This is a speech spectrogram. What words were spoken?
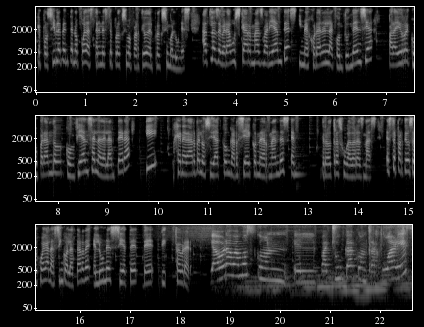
que posiblemente no pueda estar en este próximo partido del próximo lunes. Atlas deberá buscar más variantes y mejorar en la contundencia para ir recuperando confianza en la delantera y generar velocidad con García y con Hernández en entre otras jugadoras más. Este partido se juega a las 5 de la tarde el lunes 7 de febrero. Y ahora vamos con el Pachuca contra Juárez,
